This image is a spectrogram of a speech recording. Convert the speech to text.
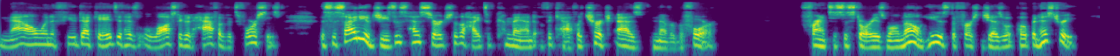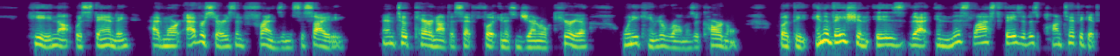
now in a few decades it has lost a good half of its forces, the Society of Jesus has surged to the heights of command of the Catholic Church as never before. Francis's story is well known. He is the first Jesuit pope in history. He, notwithstanding, had more adversaries than friends in the society and took care not to set foot in its general curia when he came to Rome as a cardinal. But the innovation is that in this last phase of his pontificate,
